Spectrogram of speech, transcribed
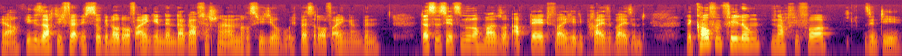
Ja, wie gesagt, ich werde nicht so genau darauf eingehen, denn da gab es ja schon ein anderes Video, wo ich besser darauf eingegangen bin. Das ist jetzt nur noch mal so ein Update, weil hier die Preise bei sind. Eine Kaufempfehlung nach wie vor sind die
